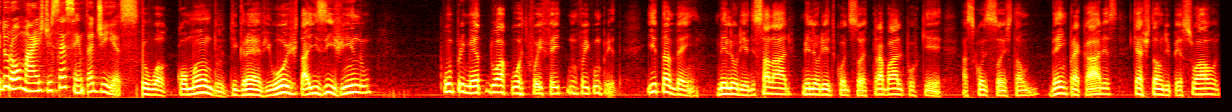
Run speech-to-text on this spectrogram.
e durou mais de 60 dias. O comando de greve hoje está exigindo cumprimento do acordo que foi feito e não foi cumprido. E também melhoria de salário, melhoria de condições de trabalho, porque as condições estão bem precárias, questão de pessoal,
